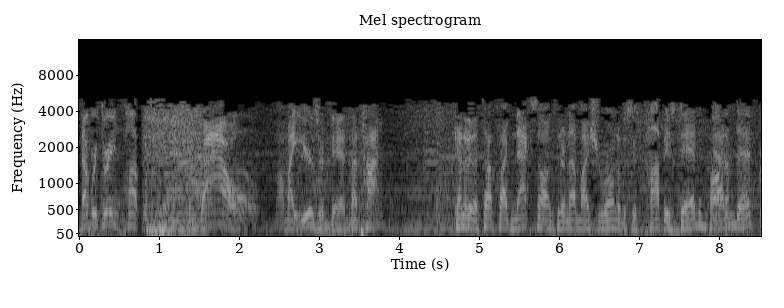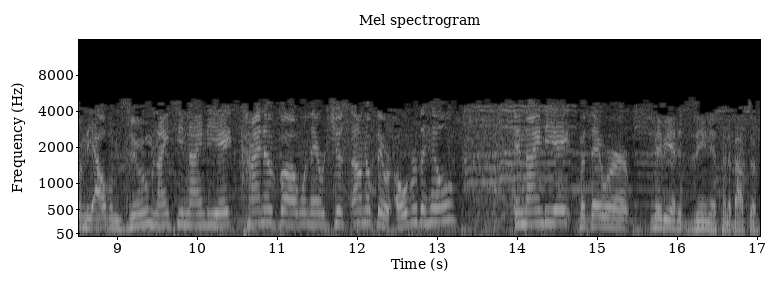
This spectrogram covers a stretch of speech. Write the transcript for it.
Number three, Pop It. Wow. My ears are dead. That's hot. Kind of the top five knack songs that are not my Sharona. This is Pop is Dead. Pop Adam. is Dead from the album Zoom, 1998. Kind of uh, when they were just, I don't know if they were over the hill in 98, but they were maybe at its zenith and about to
